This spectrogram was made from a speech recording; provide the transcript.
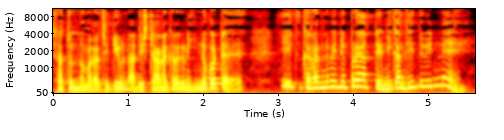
සතුන් නොමර සිටීමට අදිෂ්ඨාන කරගෙන ඉන්නකොට ඒක කරන්න වෙන්නේ ප්‍රයත්නේ නිකන් සිද්ධ වෙන්නේ නැහැ.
